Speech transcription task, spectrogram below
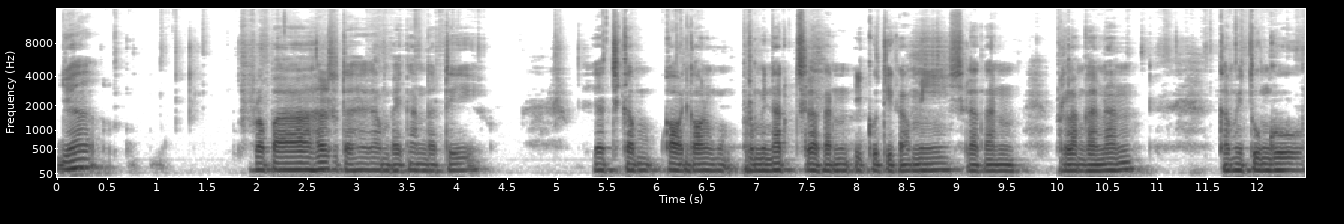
ya beberapa hal sudah saya sampaikan tadi ya jika kawan-kawan berminat silakan ikuti kami silakan berlangganan kami tunggu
